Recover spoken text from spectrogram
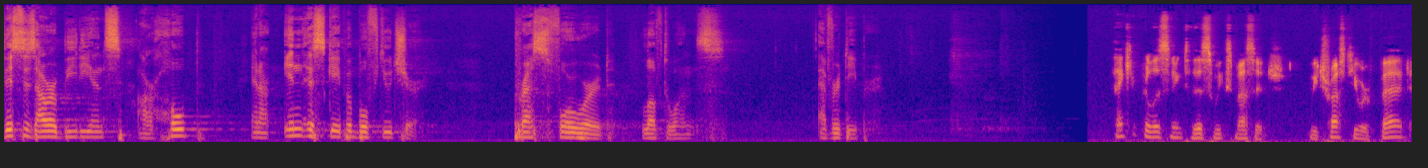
This is our obedience, our hope, and our inescapable future. Press forward, loved ones ever deeper. Thank you for listening to this week's message. We trust you were fed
